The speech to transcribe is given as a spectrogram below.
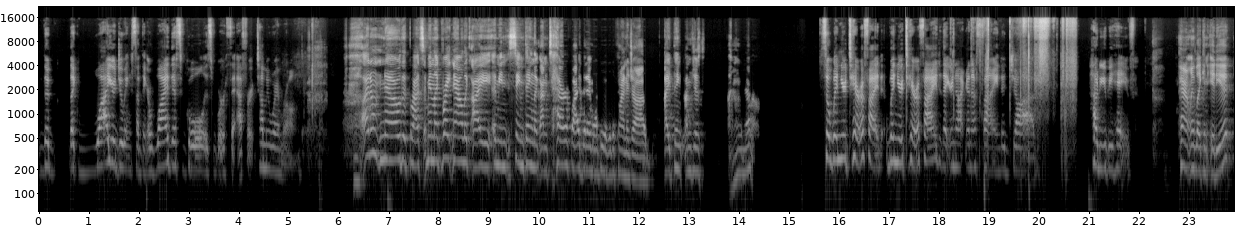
the like why you're doing something or why this goal is worth the effort. Tell me where I'm wrong. I don't know that that's, I mean, like right now, like I, I mean, same thing, like I'm terrified that I won't be able to find a job. I think I'm just, I don't know. So when you're terrified, when you're terrified that you're not going to find a job, how do you behave? Apparently like an idiot.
